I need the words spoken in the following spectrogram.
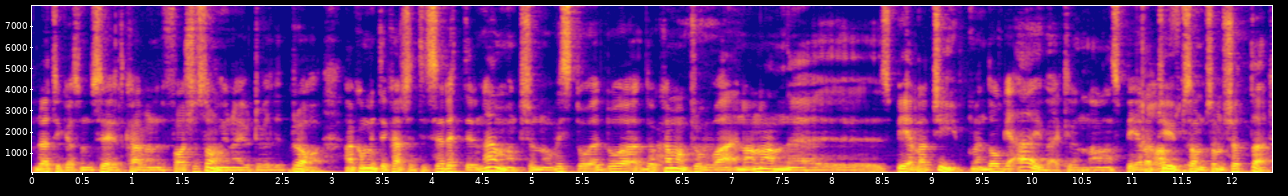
Och där tycker jag som du säger att Karvan under försäsongen har gjort det väldigt bra. Han kommer inte kanske till sin rätt i den här matchen och visst då, då, då kan man prova en annan eh, spelartyp. Men Dogge är ju verkligen en annan spelartyp absolut. som, som köttar.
